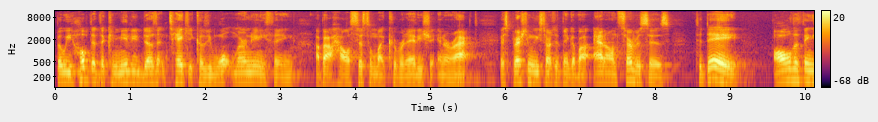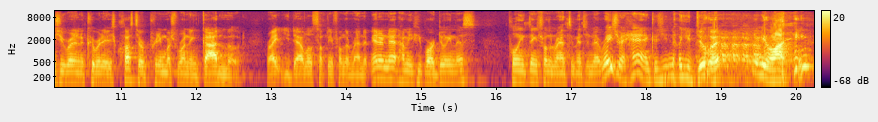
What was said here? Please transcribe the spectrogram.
but we hope that the community doesn't take it because we won't learn anything about how a system like Kubernetes should interact, especially when you start to think about add-on services. Today, all the things you run in a Kubernetes cluster pretty much run in God mode, right? You download something from the random internet. How many people are doing this? pulling things from the random internet. Raise your hand because you know you do it. You'd be lying.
